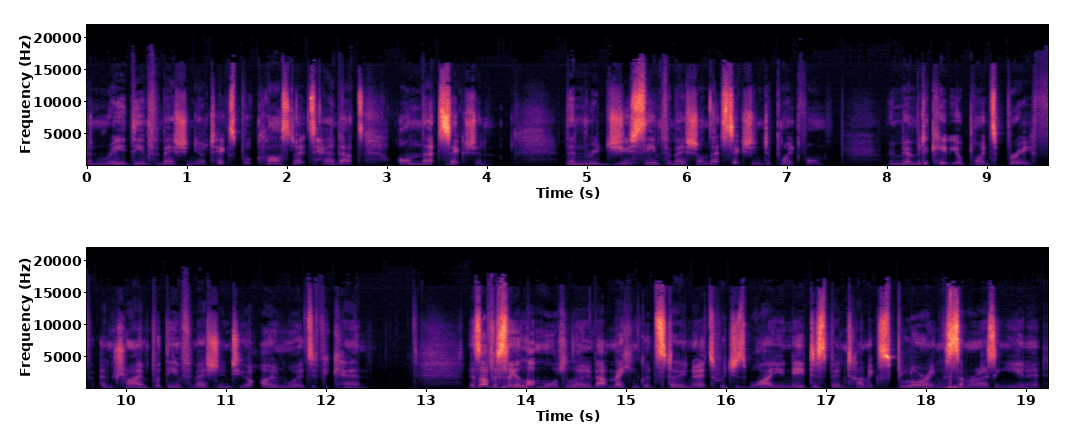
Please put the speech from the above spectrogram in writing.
and read the information in your textbook, class notes, handouts on that section. Then reduce the information on that section to point form. Remember to keep your points brief and try and put the information into your own words if you can. There's obviously a lot more to learn about making good study notes, which is why you need to spend time exploring the summarising unit,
